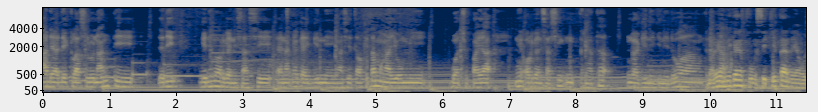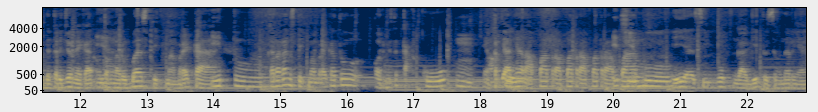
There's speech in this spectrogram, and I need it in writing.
adik-adik kelas lu nanti. Jadi gini lo organisasi enaknya kayak gini ngasih tahu. Kita mengayomi buat supaya ini organisasi ternyata nggak gini-gini doang ternyata ini kan fungsi kita nih yang udah terjun ya kan untuk Iya. merubah stigma mereka. itu Karena kan stigma mereka tuh organisasi kaku, hmm, yang aku- kerjaannya rapat, rapat, rapat, rapat. sibuk Iya sibuk, nggak gitu sebenarnya.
